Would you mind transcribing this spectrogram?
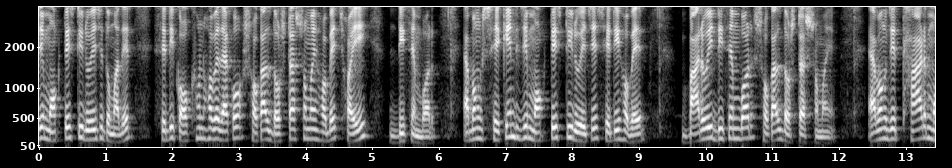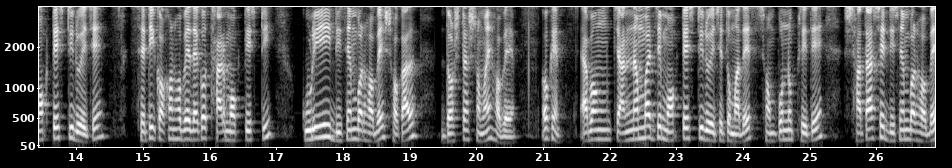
যে মক টেস্টটি রয়েছে তোমাদের, সেটি কখন হবে দেখো? সকাল দশটার সময় হবে ছয়ই ডিসেম্বর। এবং সেকেন্ড যে মক টেস্টটি রয়েছে, সেটি হবে বারোই ডিসেম্বর সকাল দশটার সময়। এবং যে থার্ড মক টেস্টটি রয়েছে, সেটি কখন হবে? দেখো থার্ড মক টেস্টটি কুড়ি ডিসেম্বর হবে, সকাল দশটার সময় হবে। ওকে এবং চার নাম্বার যে মক টেস্টটি রয়েছে তোমাদের, সম্পূর্ণ ফ্রিতে সাতাশে ডিসেম্বর হবে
